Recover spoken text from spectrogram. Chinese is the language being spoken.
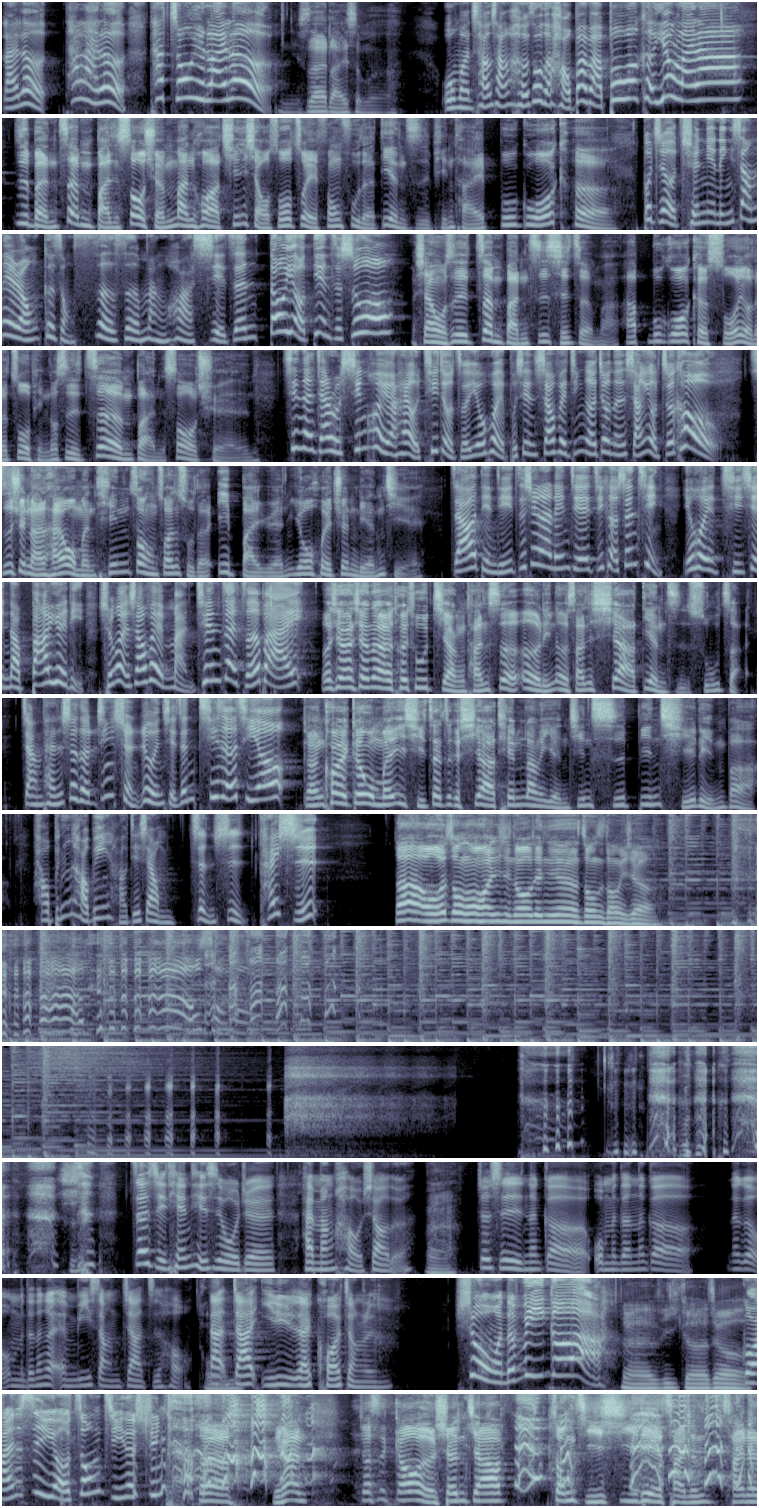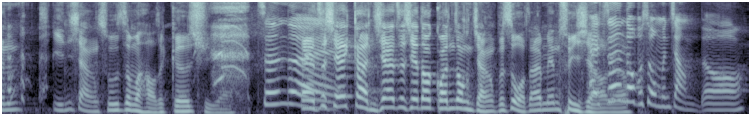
来了，他来了，他终于来了。你是在来什么啊？我们常常合作的好爸爸 BookWalker 又来啦！日本正版授权漫画轻小说最丰富的电子平台 BookWalker，不只有全年龄向内容，各种色色漫画、写真都有电子书哦。像我是正版支持者嘛，啊，BookWalker 所有的作品都是正版授权。现在加入新会员还有七九折优惠，不限消费金额就能享有折扣。资讯栏还有我们听众专属的一百元优惠券连结。只要点击资讯栏链接即可申请，优惠期限到八月底，全馆消费满千再折百。而且现在还推出讲坛社二零二三夏电子书展，讲坛社的精选日文写真七折起哦！赶快跟我们一起在这个夏天让眼睛吃冰淇淋吧！好兵好兵好，接下来我们正式开始。大家好，我是总统，欢迎行动今天的中子通一下。这几天其实我觉得还蛮好笑的，嗯，就是那个我们的那个那个我们的那个 MV 上架之后，大家一律在夸奖人，是我们的 V 哥啊，对，V 哥就果然是有终极的熏陶，对啊，你看。就是高尔宣加终极系列才能才能影响出这么好的歌曲啊！真的哎、这些干，现在这些都观众讲，不是我在那边吹小。哎、欸，真的都不是我们讲的哦。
